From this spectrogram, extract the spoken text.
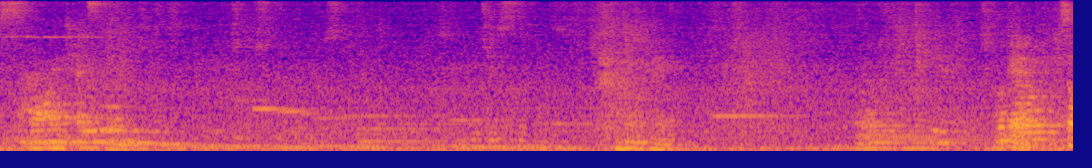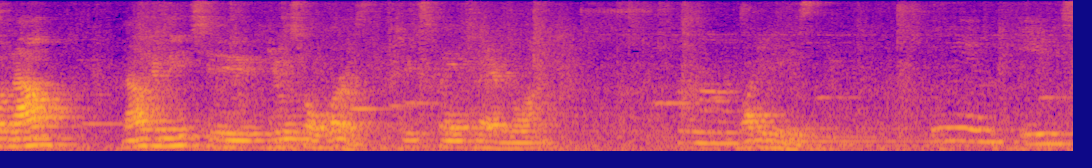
small intestine. Okay. Okay. So now, now you need to use your words to explain to everyone Um, what it is. Ileum is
